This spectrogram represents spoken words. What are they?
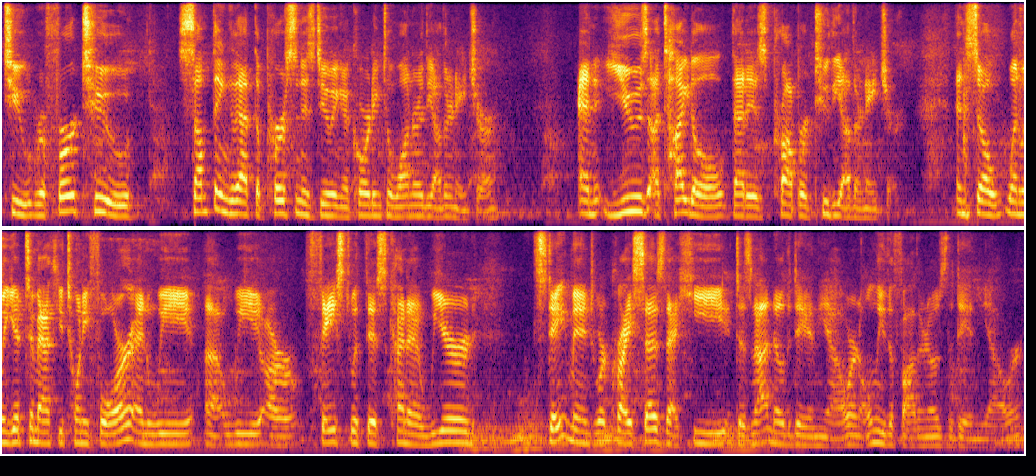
to refer to something that the person is doing according to one or the other nature and use a title that is proper to the other nature. And so when we get to Matthew 24 and we uh, we are faced with this kind of weird statement where Christ says that he does not know the day and the hour and only the Father knows the day and the hour,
